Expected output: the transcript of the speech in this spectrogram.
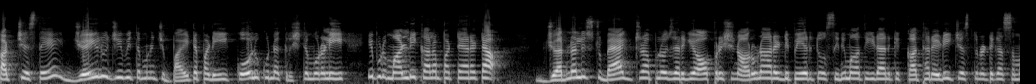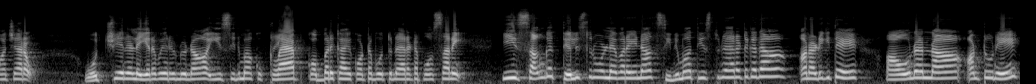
కట్ చేస్తే జైలు జీవితం నుంచి బయటపడి కోలుకున్న కృష్ణమురళి ఇప్పుడు మళ్ళీ కలం పట్టారట. జర్నలిస్టు బ్యాక్ డ్రాప్లో జరిగే ఆపరేషన్ అరుణారెడ్డి పేరుతో సినిమా తీయడానికి కథ రెడీ చేస్తున్నట్టుగా సమాచారం. వచ్చే నెల ఇరవై రెండున ఈ సినిమాకు క్లాప్ కొబ్బరికాయ కొట్టబోతున్నారట పోసాని. ఈ సంగతి తెలిసిన వాళ్ళు ఎవరైనా సినిమా తీస్తున్నారట కదా? అని అడిగితే అవునన్నా అంటూనే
